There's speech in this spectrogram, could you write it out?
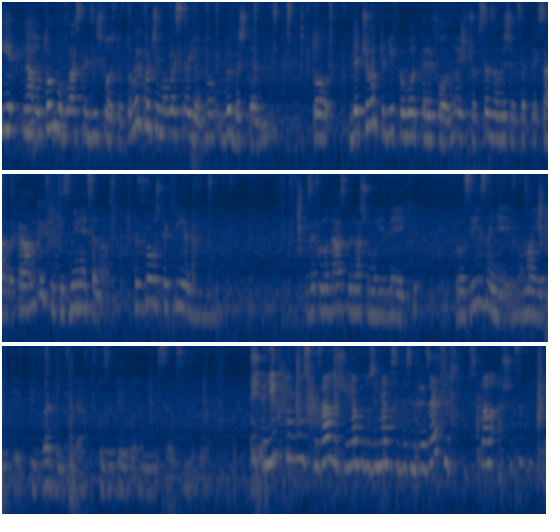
І на тому, власне, зійшлось. Тобто ми хочемо весь район. Ну, вибачте, то для чого тоді проводити реформу, якщо все залишиться в тих самих рамках, тільки зміниться назва? Знову ж таки, в законодавстві нашому є деякі розрізнення, і воно має бути підведене для позитивного рівня місцевого самоврядування. Рік тому сказали, що я буду займатися децентралізацією, спитала, а що це таке?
